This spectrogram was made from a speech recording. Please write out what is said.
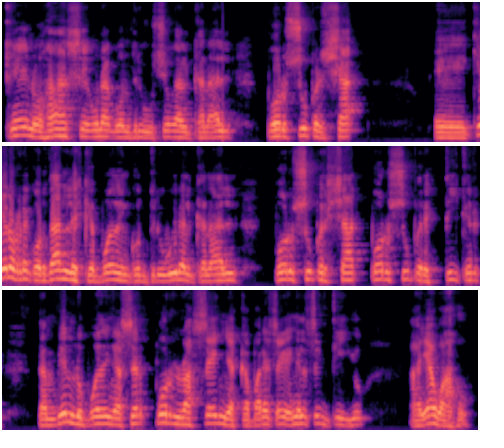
que nos hace una contribución al canal por Super Chat. Eh, quiero recordarles que pueden contribuir al canal por Super Chat, por Super Sticker. También lo pueden hacer por las señas que aparecen en el cintillo allá abajo.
